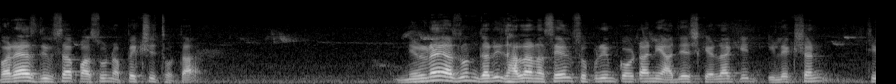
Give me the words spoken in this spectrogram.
बऱ्याच दिवसापासून अपेक्षित होता. निर्णय अजून जरी झाला नसेल सुप्रीम कोर्टाने आदेश केला की इलेक्शनची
